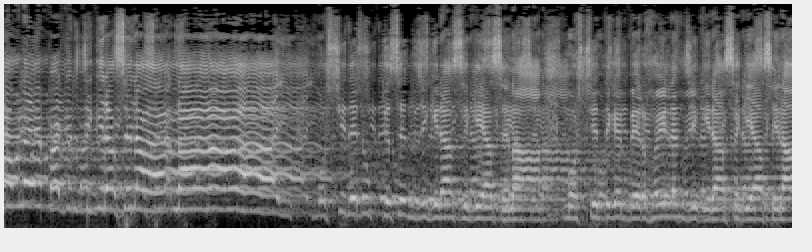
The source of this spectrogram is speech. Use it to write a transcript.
মাওলায় পাকের জিকির আছে না নাই? মসজিদে ঢুকতেছেন, জিকির আছে কি আছে না? মসজিদ থেকে বের হইলেন, জিকির আছে কি আছে না?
